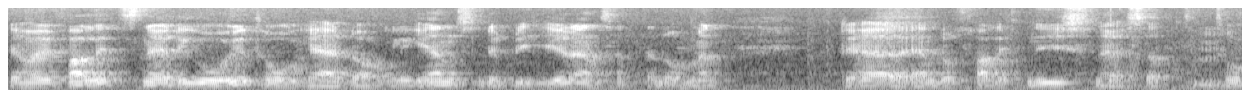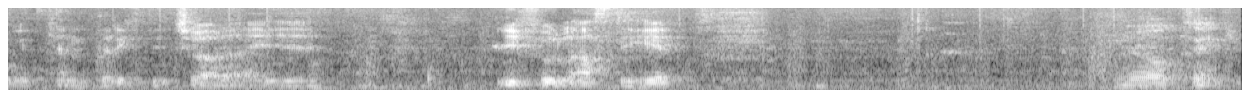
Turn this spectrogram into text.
Det har ju fallit snö, det går ju tåg här dagligen så det blir ju rensat ändå men det har ändå fallit ny snö så att tåget kan inte riktigt köra i, i full hastighet. Jag tänker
